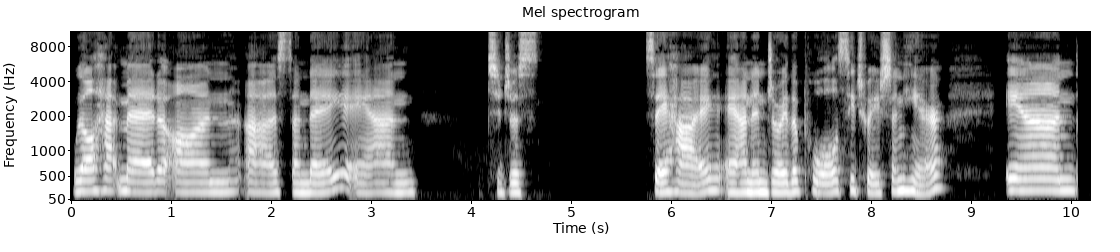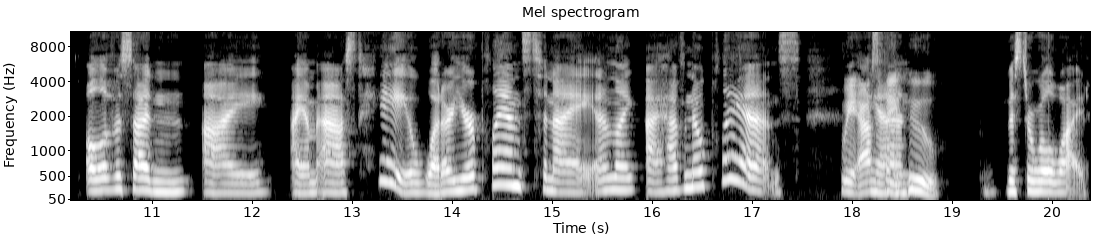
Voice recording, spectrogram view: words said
we all had met on uh Sunday and to just say hi and enjoy the pool situation here. And all of a sudden I I am asked, "Hey, what are your plans tonight?" And I'm like, "I have no plans." We asked me who? Mr. Worldwide.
